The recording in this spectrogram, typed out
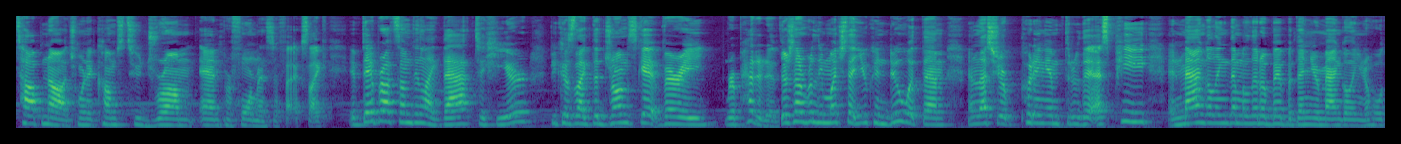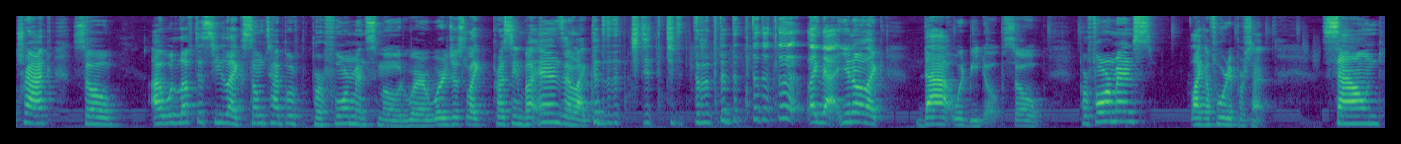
top notch when it comes to drum and performance effects. Like if they brought something like that to here, because like the drums get very repetitive. There's not really much that you can do with them unless you're putting them through the SP and mangling them a little bit, but then you're mangling your whole track. So I would love to see like some type of performance mode where we're just like pressing buttons and like like that, you know, like that would be dope. So performance, like a 40%. Sound,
